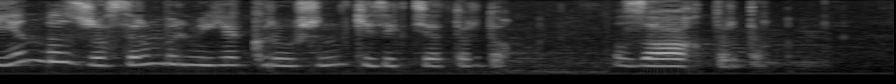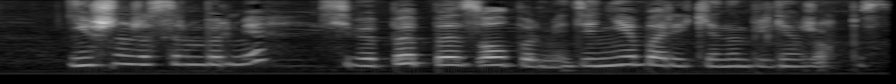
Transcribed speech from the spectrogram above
кейін біз жасырын бөлмеге кіру үшін кезекте тұрдық ұзақ тұрдық. Не үшін жасырын бөлме? Себебі біз ол бөлмеде не бар екенін білген жоқпыз.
